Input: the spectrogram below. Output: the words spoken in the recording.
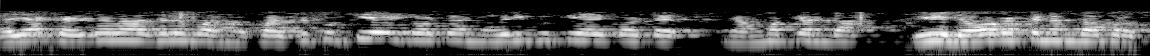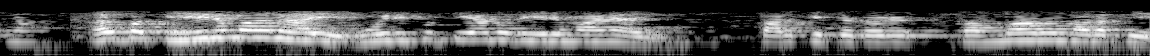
അയാൾ കഴിഞ്ഞ ക്ലാസ്സിൽ പറഞ്ഞു പശുക്കുട്ടി ആയിക്കോട്ടെ മൂരിക്കുട്ടി ആയിക്കോട്ടെ നമ്മക്കെന്താ? ഈ ലോകത്തിനെന്താ പ്രശ്നം? അതിപ്പോ തീരുമാനമായി. മൂരിക്കുട്ടിയാണ് തീരുമാനമായി. തർക്കിച്ചിട്ട് ഒരു സംവാദം നടത്തി.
